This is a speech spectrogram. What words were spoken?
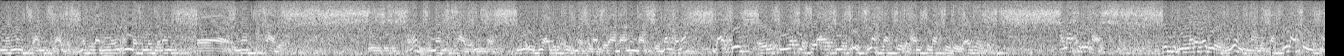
imandan çıkarmışlardır. Mesela bunların en başında gelen e, iman sahabi tamam mı? iman sahabi mesela. Bunu İbn-i İz mesela. Bir adamın baktığı bak ona. Der ki öyle sünnetle şey arasındaki ıslah lafzıdır hamsi lafzı değil özürdür ama kırıl hal çünkü bunlara ne diyoruz biliyor musun abi? Bak bu lafzı unutma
